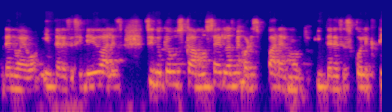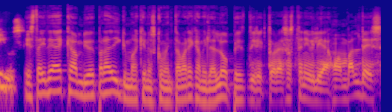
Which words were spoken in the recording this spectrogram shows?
de nuevo, intereses individuales, sino que buscamos ser las mejores para el mundo, intereses colectivos. Esta idea de cambio de paradigma que nos comenta María Camila López, directora de sostenibilidad de Juan Valdés,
